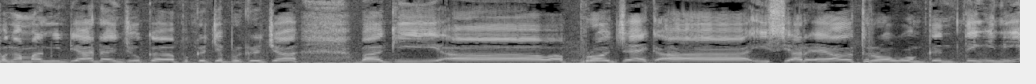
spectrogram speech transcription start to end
pengamal media dan juga pekerja-pekerja bagi uh, projek uh, ECRL Terowong Genting ini.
